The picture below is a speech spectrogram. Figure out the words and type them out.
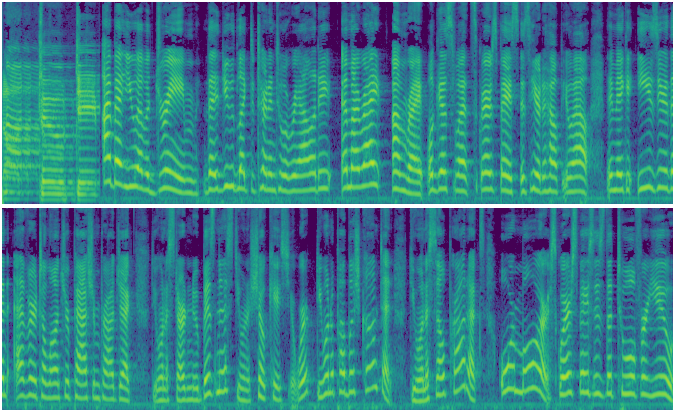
Not too deep. I bet you have a dream that you'd like to turn into a reality. Am I right? I'm right. Well, guess what? Squarespace is here to help you out. They make it easier than ever to launch your passion project. Do you want to start a new business? Do you want to showcase your work? Do you want to publish content? Do you want to sell products or more? Squarespace is the tool for you.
